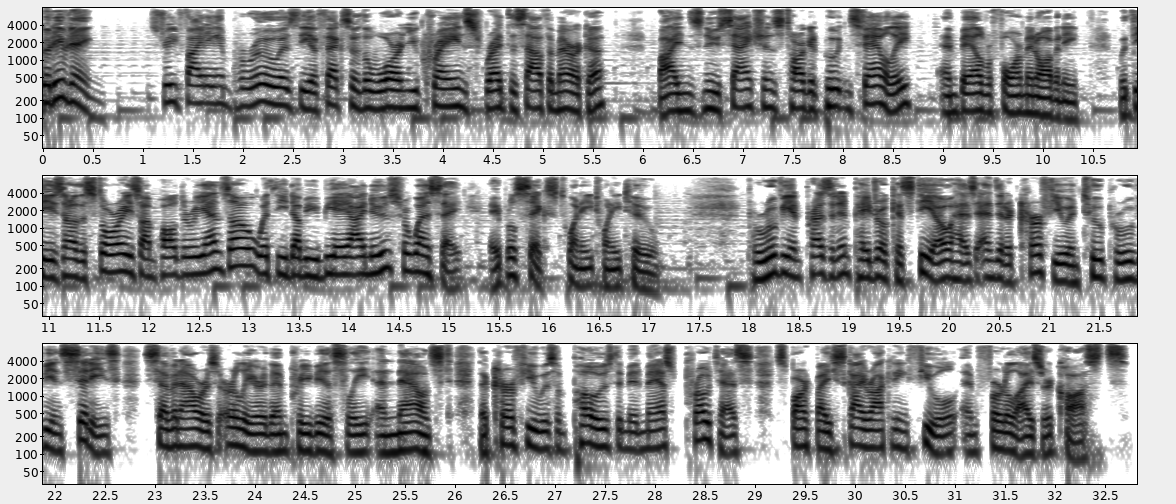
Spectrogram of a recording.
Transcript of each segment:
Good evening. Street fighting in Peru as the effects of the war in Ukraine spread to South America. Biden's new sanctions target Putin's family and bail reform in Albany. With these and other stories, I'm Paul DiRienzo with the WBAI News for Wednesday, April 6, 2022. Peruvian President Pedro Castillo has ended a curfew in two Peruvian cities seven hours earlier than previously announced. The curfew was imposed amid mass protests sparked by skyrocketing fuel and fertilizer costs.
